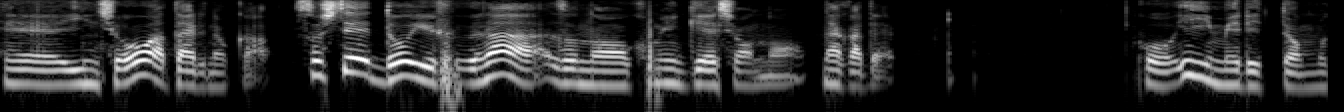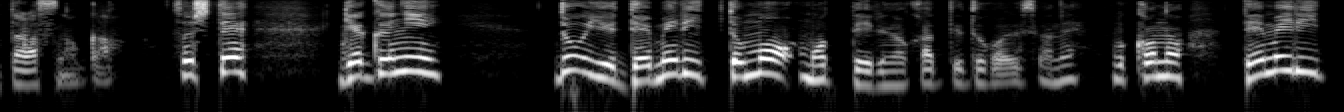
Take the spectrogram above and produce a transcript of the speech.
えー、印象を与えるのか、そしてどういう風な、そのコミュニケーションの中で、こう、いいメリットをもたらすのか、そして逆に、どういうデメリットも持っているのかっていうところですよね。このデメリッ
